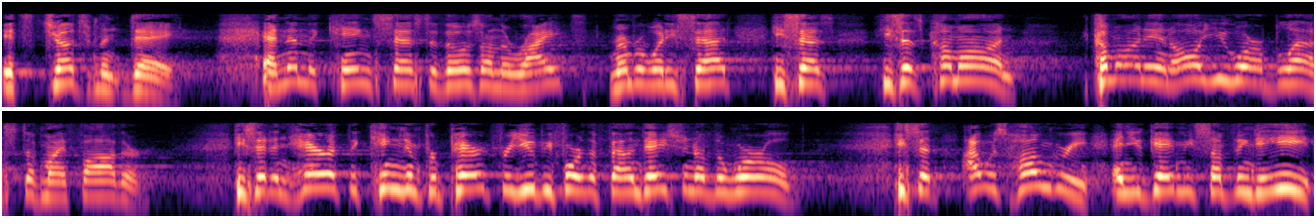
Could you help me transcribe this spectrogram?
it's judgment day. And then the king says to those on the right, remember what he said? He says, he says, Come on, come on in, all you who are blessed of my Father. He said, Inherit the kingdom prepared for you before the foundation of the world. He said, I was hungry and you gave me something to eat.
